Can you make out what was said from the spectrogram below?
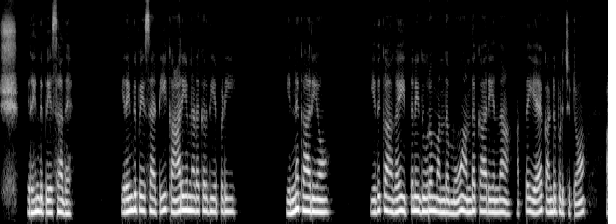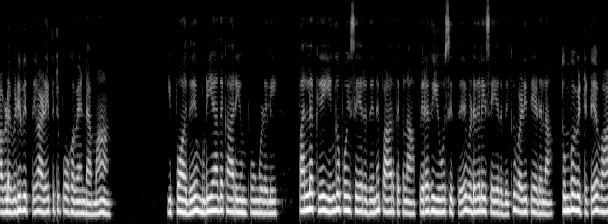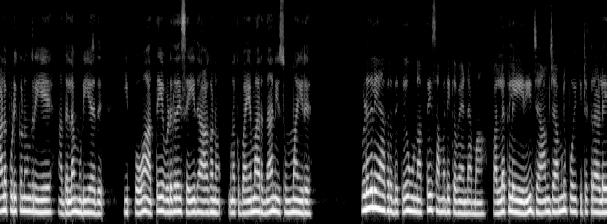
ஷ் இறைந்து பேசாத. இறைந்து பேசாட்டி காரியம் நடக்கிறது எப்படி? என்ன காரியம்? எதுக்காக இத்தனை தூரம் வந்தமோ அந்த காரியம்தான். அத்தையை கண்டுபிடிச்சிட்டோம். அவளை விடுவித்து அழைத்துட்டு போக வேண்டாமா? இப்போ அது முடியாத காரியம் பூங்குழலி. பல்லக்கு எங்கே போய் சேருதுன்னு பார்த்துக்கலாம். பிறகு யோசித்து விடுதலை செய்யறதுக்கு வழி தேடலாம். தும்ப விட்டுட்டு வாழை பிடிக்கணுங்கிறியே அதெல்லாம் முடியாது. இப்போ அத்தையை விடுதலை செய்து ஆகணும். உனக்கு பயமாக இருந்தா நீ சும்மா இரு. விடுதலை ஆகிறதுக்கு உன் அத்தை சம்மதிக்க வேண்டாமா? பல்லக்கில் ஏறி ஜாம் ஜாம்னு போய்கிட்டு இருக்கிறாளே.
